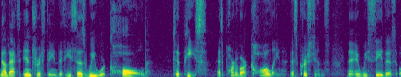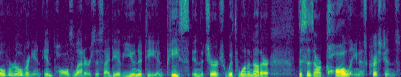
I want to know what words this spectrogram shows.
Now that's interesting that he says we were called to peace. That's part of our calling as Christians. And we see this over and over again in Paul's letters this idea of unity and peace in the church with one another. This is our calling as Christians.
